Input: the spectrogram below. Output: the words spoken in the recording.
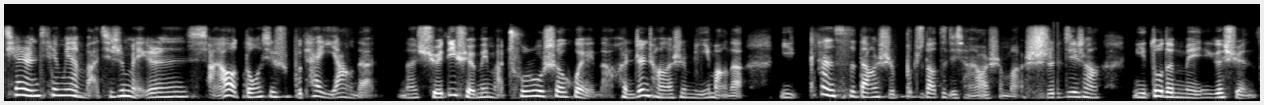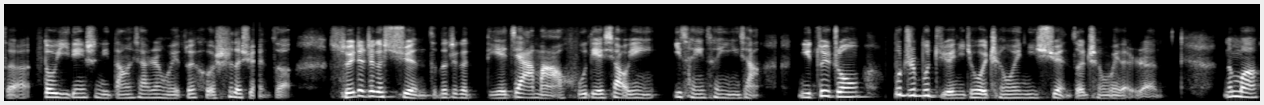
千人千面吧，其实每个人想要的东西是不太一样的。那学弟学妹嘛，初入社会呢，很正常的是迷茫的。你看似当时不知道自己想要什么，实际上你做的每一个选择，都一定是你当下认为最合适的选择。随着这个选择的这个叠加嘛，蝴蝶效应一层一层影响，你最终不知不觉你就会成为你选择成为的人。那么，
